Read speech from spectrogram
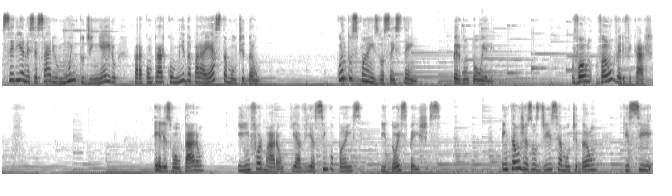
Seria necessário muito dinheiro para comprar comida para esta multidão. Quantos pães vocês têm? Perguntou ele. Vão, vão verificar. Eles voltaram e informaram que havia cinco pães e dois peixes. Então Jesus disse à multidão que se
